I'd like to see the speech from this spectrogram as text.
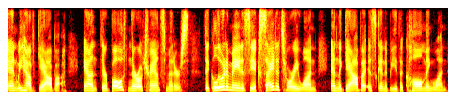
and we have GABA, and they're both neurotransmitters. The glutamate is the excitatory one, and the GABA is going to be the calming one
